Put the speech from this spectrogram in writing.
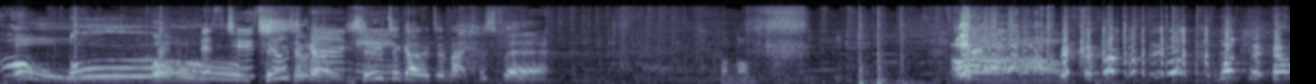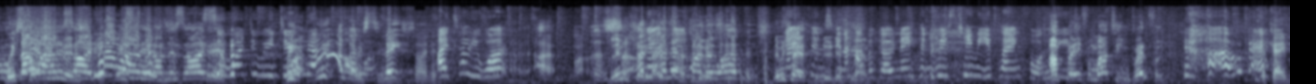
Oh. Oh. There's two Two to go. standing. Two to go to match the spare. Come on. Oh! What the hell? We're still undecided. What We're still undecided. So what do we do Right. now? We're still undecided. I tell you what, uh, Let me show you I how don't you have to do know this. what happens. Let me show you how to do Nathan's gonna have a go. Nathan, whose team are you playing for? Who I'm you- playing for my team, Brentford. oh, okay. Okay,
